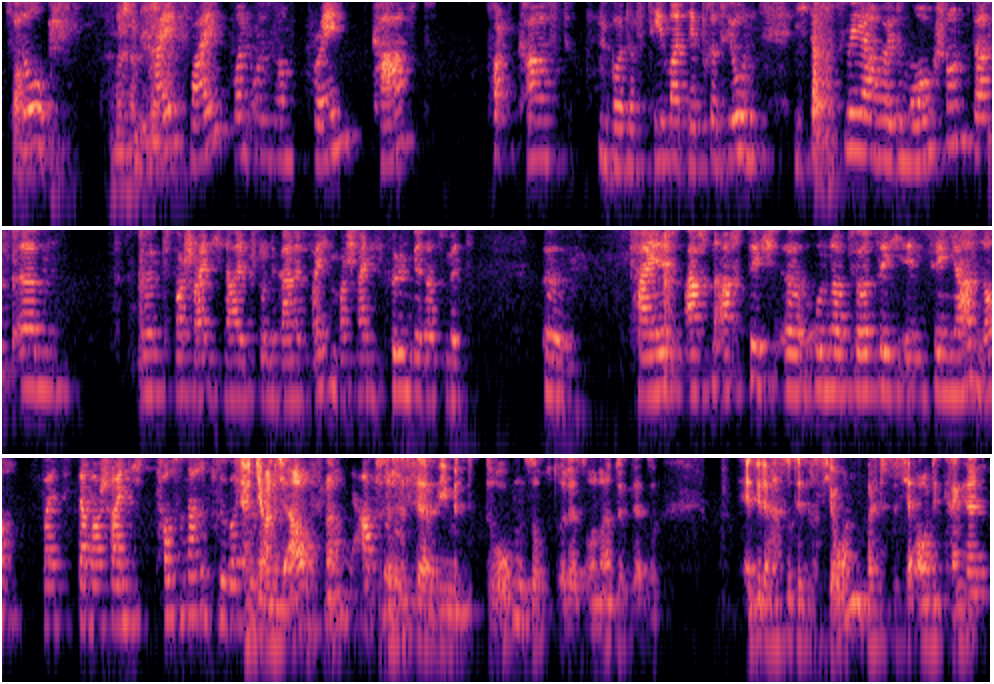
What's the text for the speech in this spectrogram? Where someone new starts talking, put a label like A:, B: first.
A: So,
B: So. Teil 2 von unserem Braincast, Podcast über das Thema Depression. Ich dachte es mir ja heute Morgen schon, das ähm, wird wahrscheinlich eine halbe Stunde gar nicht reichen. Wahrscheinlich füllen wir das mit äh, Teil 88, äh, 140 in zehn Jahren noch, weil es da wahrscheinlich tausend Sachen drüber
A: Das hört ja auch nicht auf, ne?
B: Ja,
A: Also das ist ja wie mit Drogensucht oder so, ne? Also, entweder hast du Depressionen, weil das ist ja auch eine Krankheit.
